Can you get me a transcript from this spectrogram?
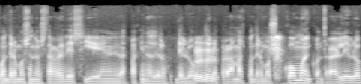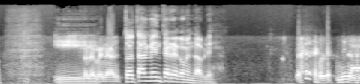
pondremos en nuestras redes y en las páginas de, los programas, pondremos cómo encontrar el libro. Y totalmente recomendable. Pues mira,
